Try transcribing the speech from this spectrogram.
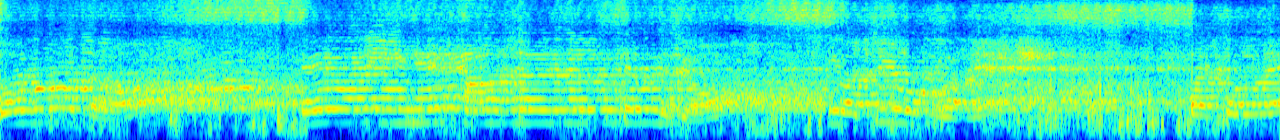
そういうことでしょ平和的にね話し合いされてるんですよ今中国がね先ほどね、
